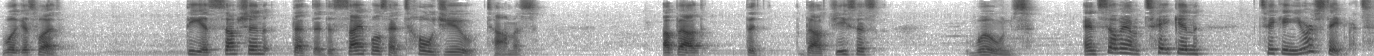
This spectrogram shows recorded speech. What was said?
Well, guess what? The assumption that the disciples had told you, Thomas, about the about Jesus' wounds, and so some have taken taken your statement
